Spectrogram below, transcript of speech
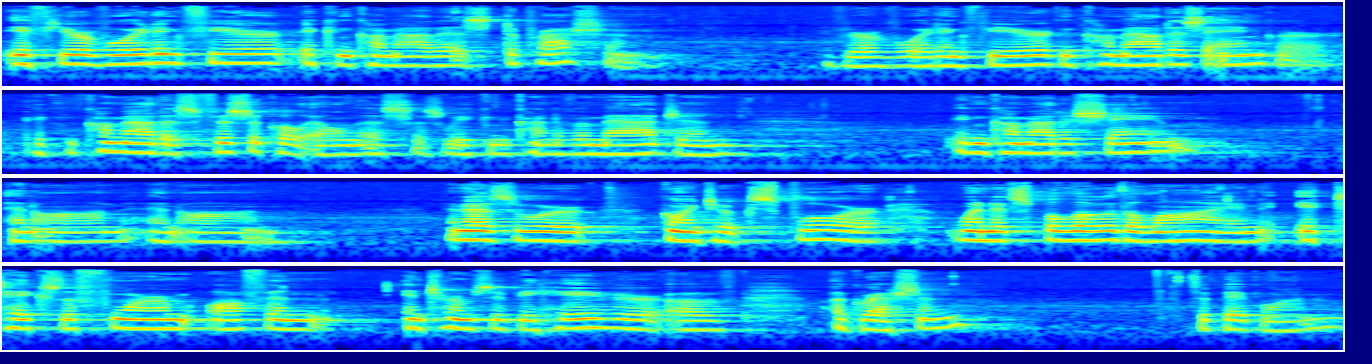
If you're avoiding fear, it can come out as depression. If you're avoiding fear, it can come out as anger. It can come out as physical illness, as we can kind of imagine. It can come out of shame, and on and on. And as we're going to explore, when it's below the line, it takes the form often in terms of behavior of aggression. That's a big one.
